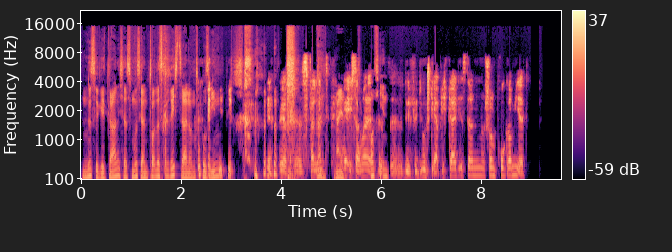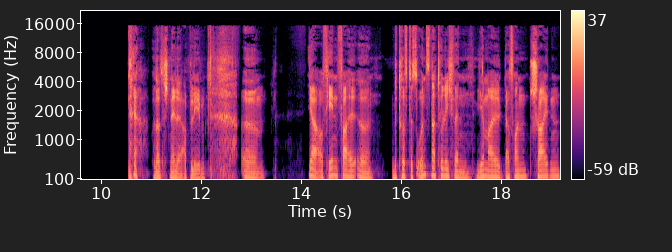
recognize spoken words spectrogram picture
Nüsse geht gar nicht. Das muss ja ein tolles Gericht sein und Rosinen. ja, das verlangt. Naja, ja, ich sag mal, die, für die Unsterblichkeit ist dann schon programmiert. Ja, und das schnelle Ableben. Ähm, ja, auf jeden Fall. Äh, betrifft es uns natürlich, wenn wir mal davon scheiden.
